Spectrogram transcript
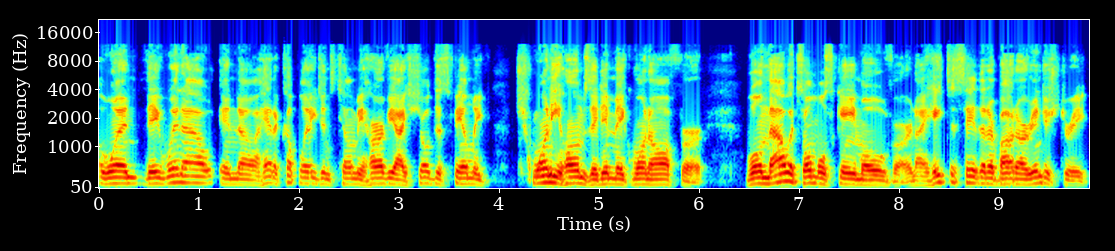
when they went out and uh, I had a couple agents tell me, Harvey, I showed this family 20 homes, they didn't make one offer. Well, now it's almost game over. And I hate to say that about our industry,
